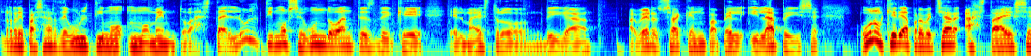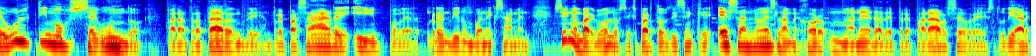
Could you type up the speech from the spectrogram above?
repasar de último momento, hasta el último segundo antes de que el maestro diga, a ver, saquen papel y lápiz, uno quiere aprovechar hasta ese último segundo para tratar de repasar y poder rendir un buen examen. Sin embargo, los expertos dicen que esa no es la mejor manera de prepararse o de estudiar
